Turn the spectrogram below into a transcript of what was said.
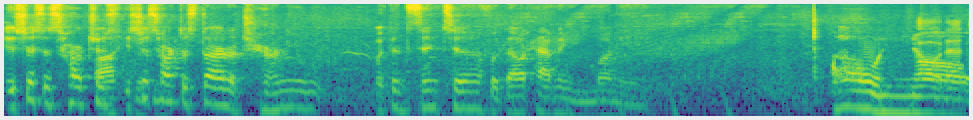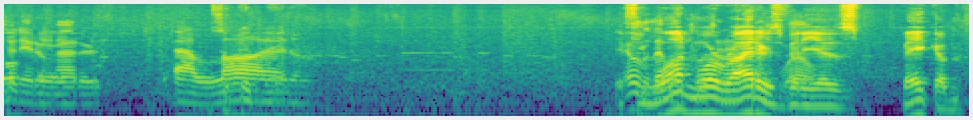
It's just it's hard to it's just hard to start a tourney with incentive without having money. Oh no. Oh, that tornado okay. mattered. A It's lot. if you want more riders well. videos make them So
